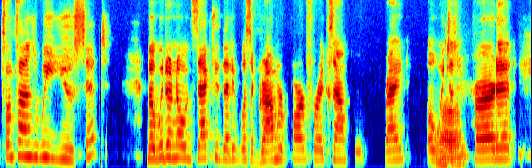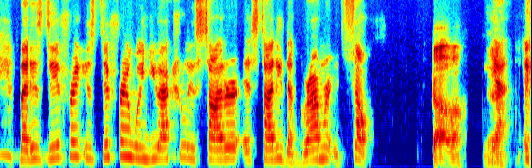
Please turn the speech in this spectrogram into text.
sometimes we use it, but we don't know exactly that it was a grammar part, for example, right? Or we just Uh-huh. heard it. But it's different. It's different when you actually study, study the grammar itself. Kava. Yeah.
